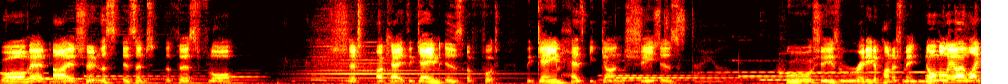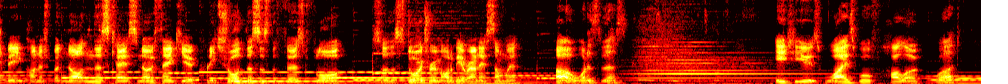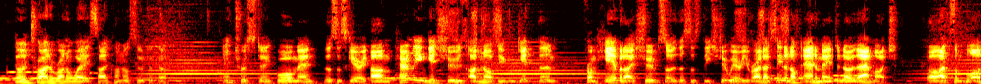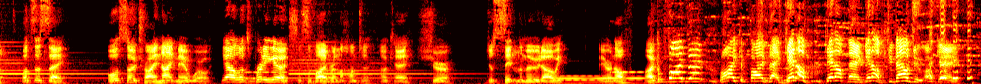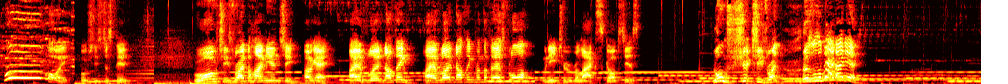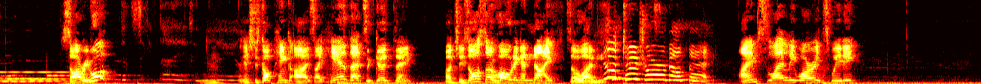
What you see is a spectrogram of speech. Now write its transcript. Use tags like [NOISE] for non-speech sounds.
Oh man, I assume this isn't the first floor. Shit. Okay, the game is afoot. The game has begun. She is... Ooh, she's ready to punish me. Normally I like being punished, but not in this case. No thank you. Pretty sure this is the first floor. So the storage room ought to be around there somewhere. Oh, what is this? ETU's Wise Wolf Hollow. What? Don't try to run away. Saiko no Sutoka. Interesting. Oh man, this is scary. Um, apparently you can get shoes. I don't know if you can get them from here, but I assume so. This is the shoe area, right? I've seen enough anime to know that much. Oh, that's some blood. What's this say? Also try Nightmare World. Yeah, it looks pretty good. The Survivor and the Hunter. Okay, sure. Just set in the mood, are we? Fair enough. I can find that! I can find that! Get up! Get up, man! Get up! She found you! Okay. [LAUGHS] Woo, boy! Oh, she's just hit. Whoa, she's right behind me, isn't she? Okay, I have learned nothing. I have learned nothing from the first floor. We need to relax. Go upstairs. Oh shit, she's right. This was a bad idea. Sorry, what? Okay, she's got pink eyes. I hear that's a good thing. But she's also holding a knife, so I'm not too sure about that. I'm slightly worried, sweetie.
